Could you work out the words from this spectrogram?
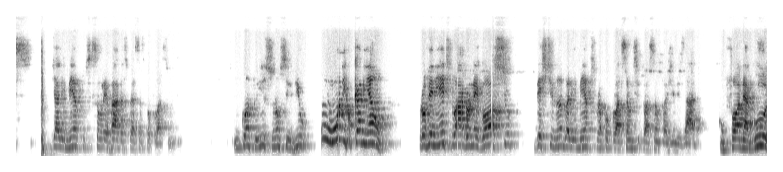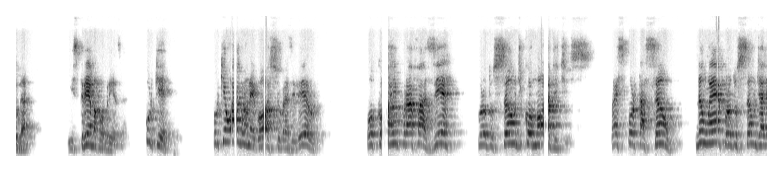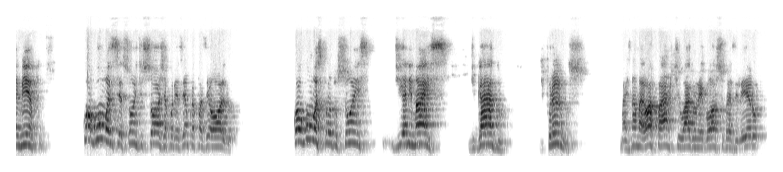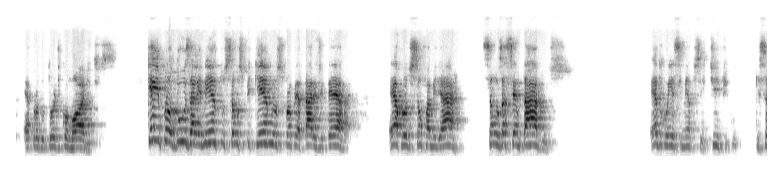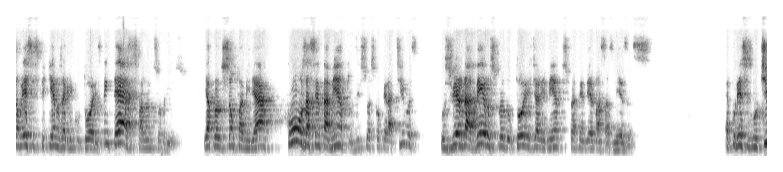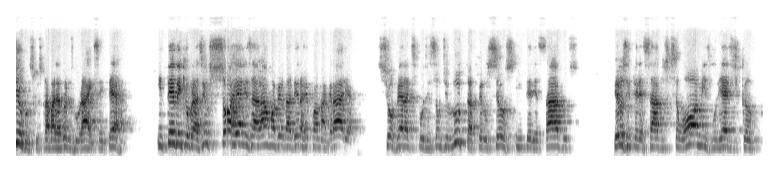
de alimentos que são levadas para essas populações. Enquanto isso, não se viu um único caminhão proveniente do agronegócio destinando alimentos para a população em situação fragilizada, com fome aguda e extrema pobreza. Por quê? Porque o agronegócio brasileiro ocorre para fazer produção de commodities, para exportação, não é produção de alimentos. Com algumas exceções de soja, por exemplo, para fazer óleo. Com algumas produções de animais, de gado, de frangos. Mas, na maior parte, o agronegócio brasileiro é produtor de commodities. Quem produz alimentos são os pequenos proprietários de terra, é a produção familiar, são os assentados, é do conhecimento científico, que são esses pequenos agricultores. Tem teses falando sobre isso. E a produção familiar, com os assentamentos e suas cooperativas, os verdadeiros produtores de alimentos para atender nossas mesas. É por esses motivos que os trabalhadores rurais sem terra entendem que o Brasil só realizará uma verdadeira reforma agrária se houver a disposição de luta pelos seus interessados pelos interessados que são homens, mulheres de campo.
